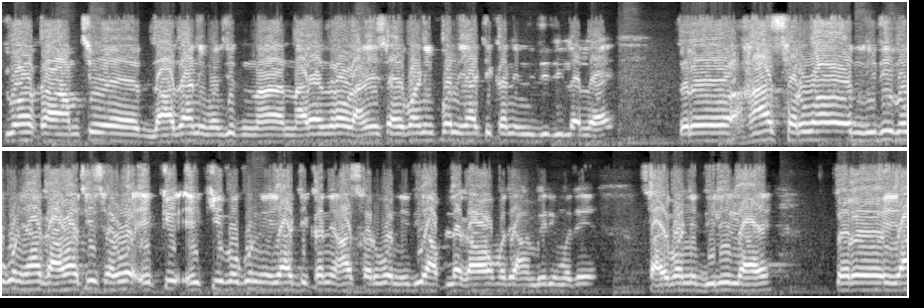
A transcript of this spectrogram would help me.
किंवा का आमचे दादानी म्हणजे नारायणराव राणे साहेबांनी पण या ठिकाणी निधी दिलेला आहे. तर हा सर्व निधी बघून ह्या गावाची सर्व एकी एकी बघून या ठिकाणी हा सर्व निधी आपल्या गावामध्ये आंबेरीमध्ये साहेबांनी दिलेला आहे. तर या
